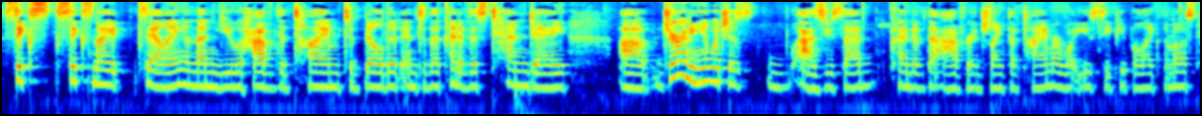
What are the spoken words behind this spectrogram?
six six night sailing and then you have the time to build it into the kind of this 10 day uh, journey, which is, as you said, kind of the average length of time or what you see people like the most.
